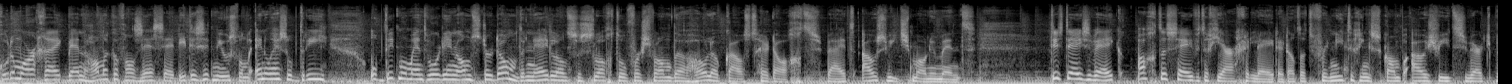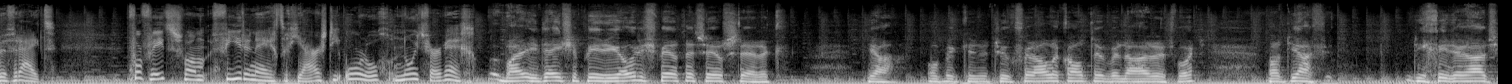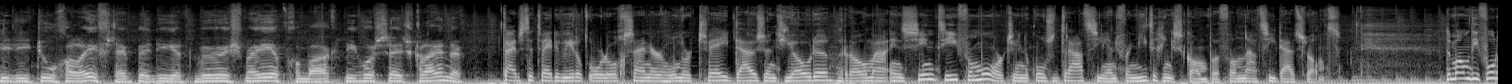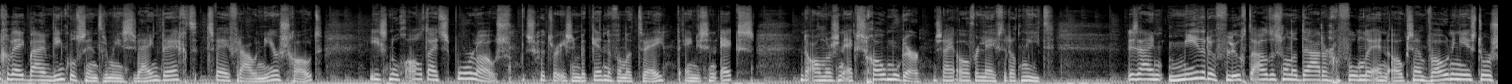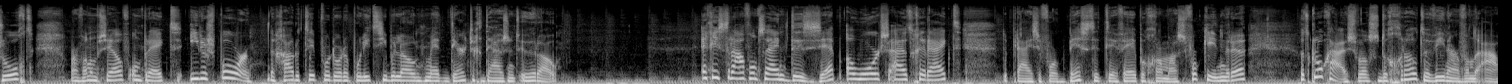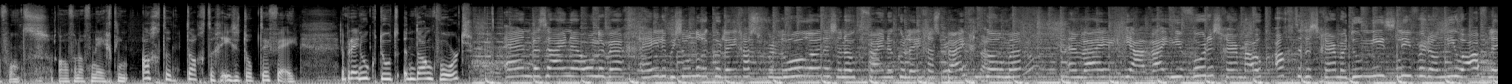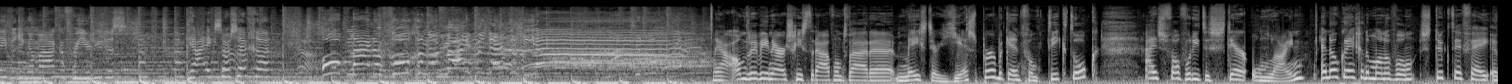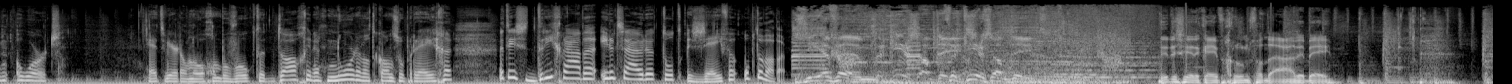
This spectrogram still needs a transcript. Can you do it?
Goedemorgen, ik ben Hanneke van Zessen. Dit is het nieuws van NOS op 3. Op dit moment worden in Amsterdam de Nederlandse slachtoffers van de holocaust herdacht... bij het Auschwitz-monument. Het is deze week 78 jaar geleden dat het vernietigingskamp Auschwitz werd bevrijd. Voor Frits van 94 jaar is die oorlog nooit ver weg. Maar in deze periode speelt het heel sterk. Ja, omdat ik natuurlijk van alle kanten benaderd wordt. Want ja, die generatie die toen geleefd heeft en die het bewust mee heeft gemaakt, die wordt steeds kleiner. Tijdens de Tweede Wereldoorlog zijn er 102.000 Joden, Roma en Sinti vermoord in de concentratie- en vernietigingskampen van Nazi-Duitsland. De man die vorige week bij een winkelcentrum in Zwijndrecht twee vrouwen neerschoot, is nog altijd spoorloos. De schutter is een bekende van de twee. De een is een ex, de ander is een ex-schoonmoeder. Zij overleefde dat niet. Er zijn meerdere vluchtauto's van de dader gevonden en ook zijn woning is doorzocht. Maar van hemzelf ontbreekt ieder spoor. De gouden tip wordt door de politie beloond met 30.000 euro. En gisteravond zijn de ZEP Awards uitgereikt. De prijzen voor beste tv-programma's voor kinderen. Het Klokhuis was de grote winnaar van de avond. Al vanaf 1988 is het op tv. En Hoek doet een dankwoord. En we zijn eh, onderweg hele bijzondere collega's verloren. Er zijn ook fijne collega's bijgekomen. En wij, ja, wij hier voor de schermen, maar ook achter de schermen... doen niets liever dan nieuwe afleveringen maken voor jullie. Dus ja, ik zou zeggen, op naar de volgende 35 jaar! Ja, andere winnaars gisteravond waren meester Jesper, bekend van TikTok. Hij is favoriete ster online. En ook kregen de mannen van Stuk TV een award. Het weer dan nog een bewolkte dag. In het noorden wat kans op regen. Het is 3 graden in het zuiden tot 7 op de Wadden. ZFM, verkeersupdate. verkeersupdate. Dit is Erik Evengroen van de AWB.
